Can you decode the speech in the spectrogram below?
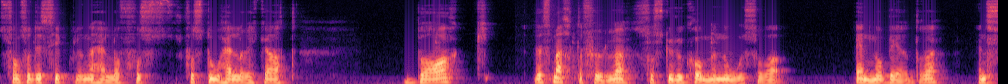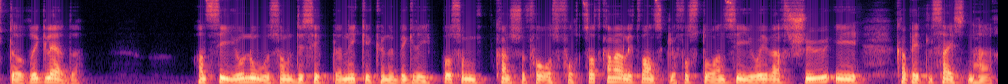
sånn som disiplene heller forsto heller ikke at bak det smertefulle så skulle det komme noe som var enda bedre, en større glede. Han sier jo noe som disiplene ikke kunne begripe, og som kanskje for oss fortsatt kan være litt vanskelig å forstå. Han sier jo i vers 7 i kapittel 16 her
